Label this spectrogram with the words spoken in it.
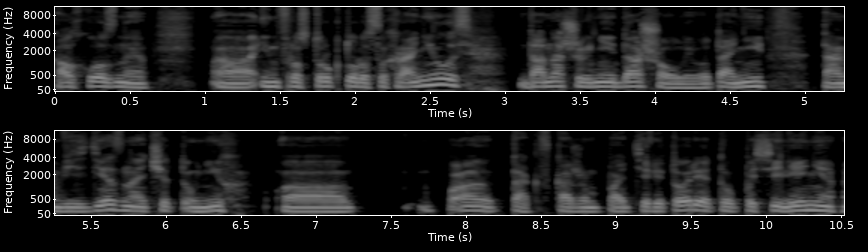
колхозная инфраструктура сохранилась, до наших дней дошел, и вот они там везде, значит, у них э, по, так скажем, по территории этого поселения,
